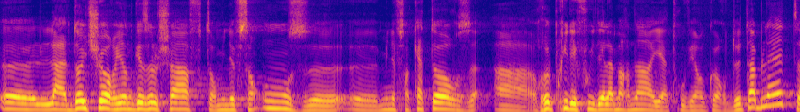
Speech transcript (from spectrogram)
Euh, la Deutsche Orientgesellschaft en 1911-1914 euh, a repris les fouilles de la Marna et a trouvé encore deux tablettes.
